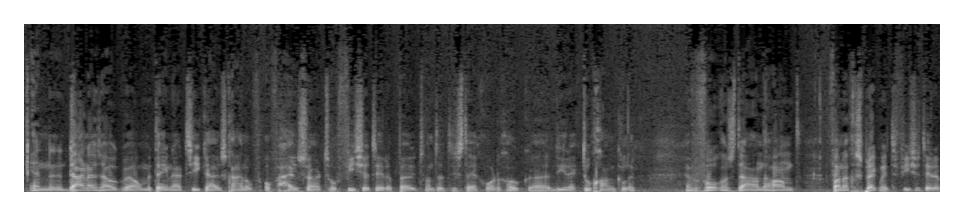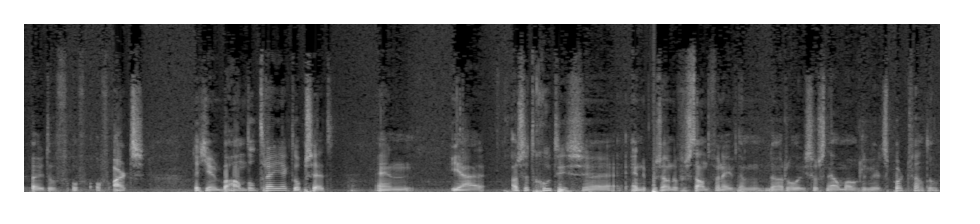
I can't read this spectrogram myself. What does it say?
En eh, daarna zou ik wel meteen naar het ziekenhuis gaan of, of huisarts of fysiotherapeut, want dat is tegenwoordig ook eh, direct toegankelijk. En vervolgens daar aan de hand van een gesprek met de fysiotherapeut of, of, of arts, dat je een behandeltraject opzet. En ja, als het goed is eh, en de persoon er verstand van heeft, dan, dan rol je zo snel mogelijk weer het sportveld op.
